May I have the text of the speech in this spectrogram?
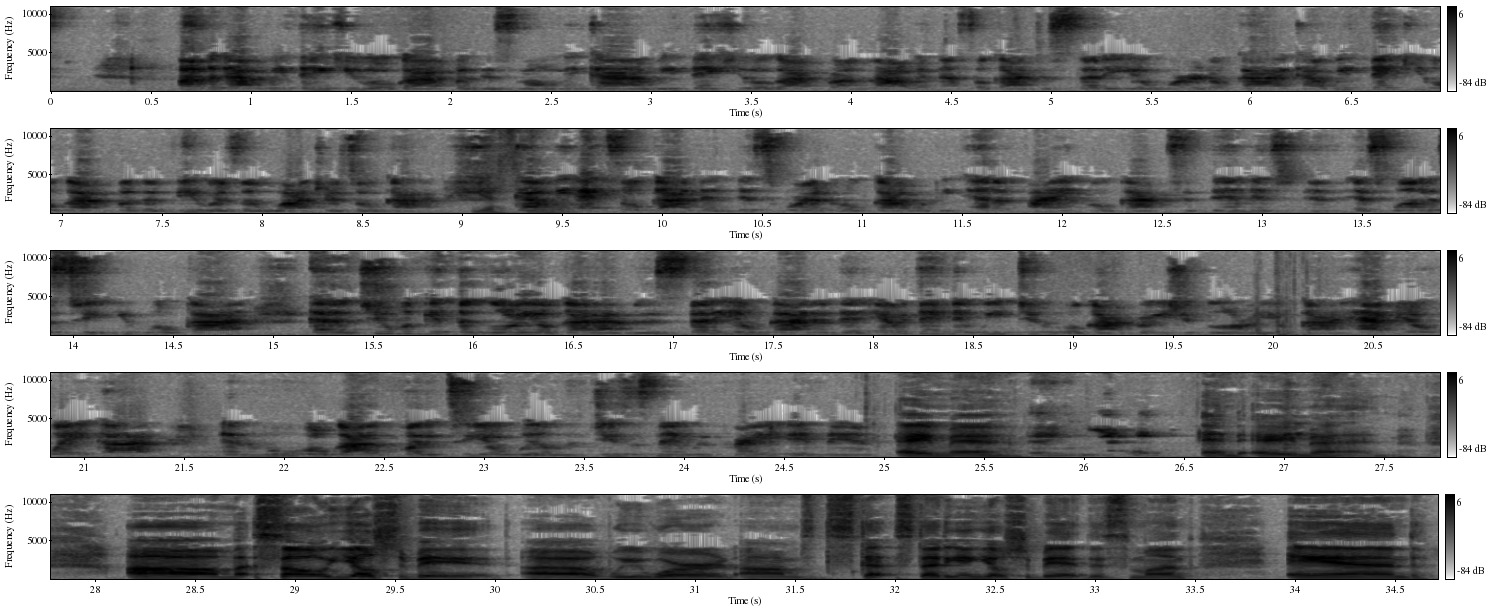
Father God, we thank you, oh God, for this moment, God. We thank you, oh God, for allowing us, oh God, to study your word, oh God. God, we thank you, oh God, for the viewers and watchers, oh God. Yes, God, Lord. we ask, oh God, that this word, oh God, will be edifying, oh God, to them as, as well as to you, oh God. God, that you will get the glory, oh God, out of the study, oh God, and that everything that we do, oh God, brings you glory, oh God. Have your way, God, and move, oh God, according to your will. In Jesus' name we pray. Amen. Amen. Amen. And amen. Um, so Jochebed, uh, we were um, studying Jochebed this month, and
